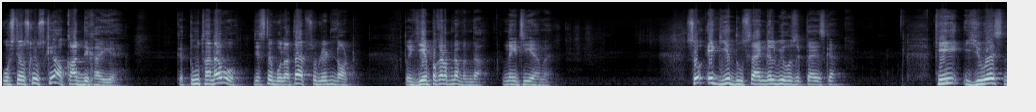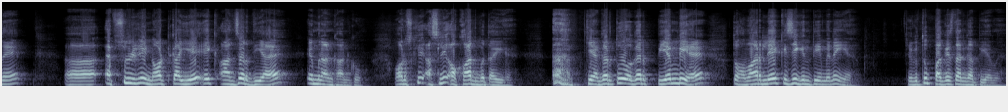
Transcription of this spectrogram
उसने उसको उसकी औकात दिखाई है कि तू था ना वो, जिसने बोला था एब्सोल्युटली नॉट तो ये पकड़ अपना बंदा, नहीं चाहिए हमें। सो so, एक ये दूसरा एंगल भी हो सकता है इसका कि यूएस ने एब्सोल्युटली नॉट का ये एक आंसर दिया है इमरान खान को और उसकी असली औकात बताई है। कि अगर तू अगर पीएम भी है तो हमारे लिए किसी गिनती में नहीं है क्योंकि तू पाकिस्तान का पीएम है।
